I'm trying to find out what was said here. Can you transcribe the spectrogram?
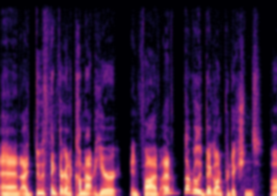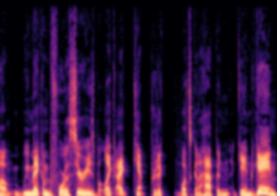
And I do think they're going to come out here in five. I'm not really big on predictions. Um, we make them before the series, but like I can't predict what's going to happen game to game.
